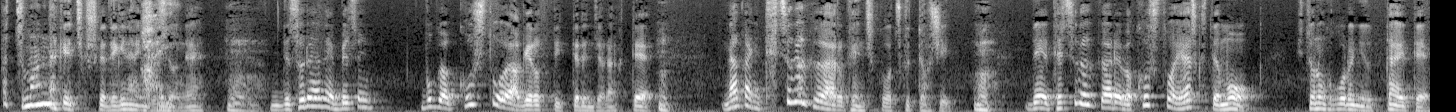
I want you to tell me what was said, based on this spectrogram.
ぱつまんない建築しかできないんですよね、でそれはね別に僕はコストを上げろって言ってるんじゃなくて、中に哲学がある建築を作ってほしい、で哲学があればコストは安くても人の心に訴えて、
